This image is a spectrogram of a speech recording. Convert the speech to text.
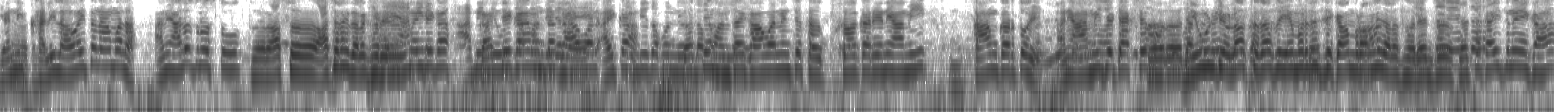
यांनी खाली लावायचं ना आम्हाला? आम्ही आलोच नसतो. तर असं अचानक झालं सर हे? माहितीये का आम्ही का- ते न्यूजला काय पण म्हणतात दिलेलं आहे. गावाला ऐका. तीन न्यूजला ते पण म्हणताय दिलेलं आहे. गाववाल्यांच्या सहकार्याने आम्ही काम करतोय आणि आम्ही जे टॅक्स नेऊन ठेवलं असतं. असं इमर्जन्सी काम रॉंग नाही झालं सर यांचं. त्याचं काहीच नाही का?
